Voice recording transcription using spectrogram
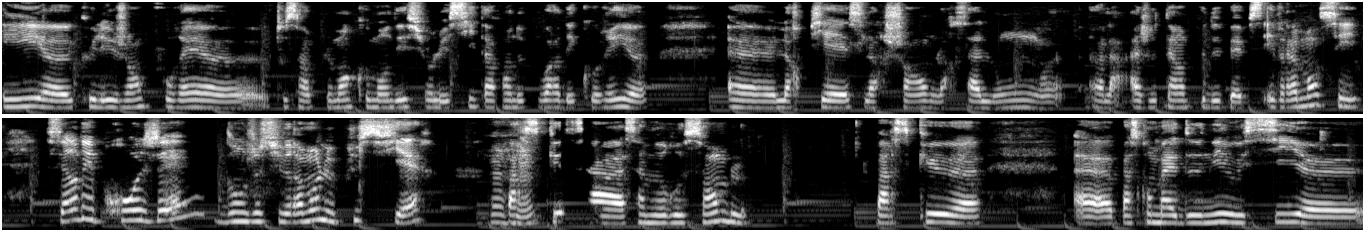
et euh, que les gens pourraient tout simplement commander sur le site afin de pouvoir décorer leurs pièces, leurs chambres, leur salon, voilà, ajouter un peu de peps. Et vraiment c'est c'est un des projets dont je suis vraiment le plus fière mm-hmm. parce que ça, ça me ressemble, parce que euh, parce qu'on m'a donné aussi, euh,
